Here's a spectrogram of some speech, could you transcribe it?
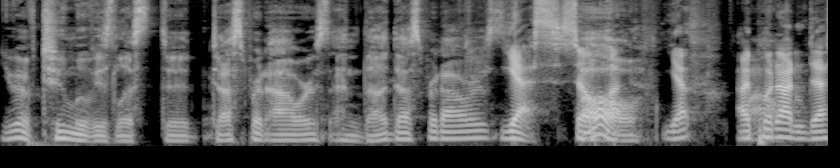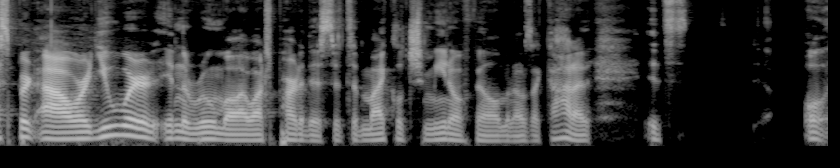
You have two movies listed: Desperate Hours and The Desperate Hours. Yes. So, uh, Oh. yep. I put on Desperate Hour. You were in the room while I watched part of this. It's a Michael Cimino film. And I was like, God, I, it's. Oh,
